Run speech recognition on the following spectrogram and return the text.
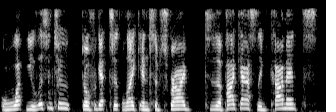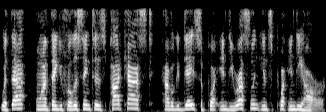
what you listened to, don't forget to like and subscribe to the podcast, leave comments. With that, I want to thank you for listening to this podcast. Have a good day. Support indie wrestling and support indie horror.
